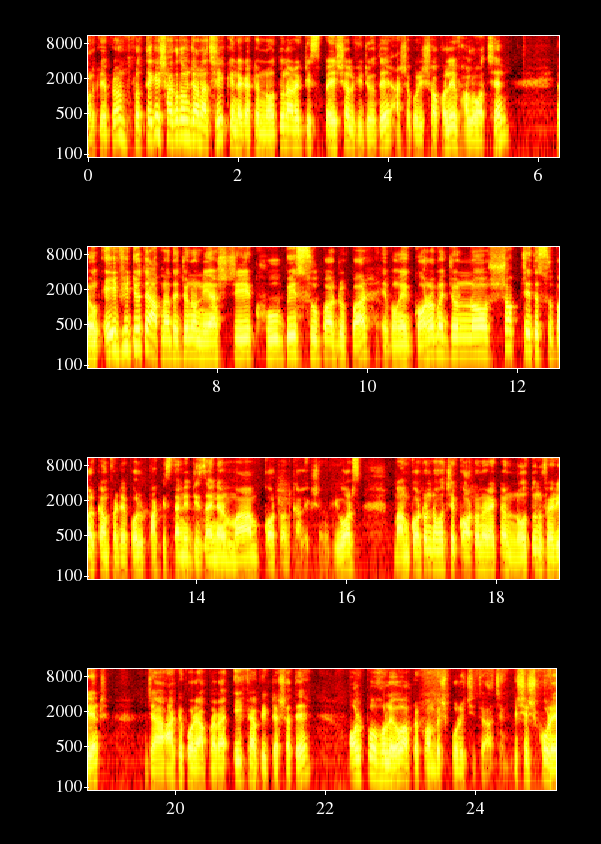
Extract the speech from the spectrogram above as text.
আলাইকুম এপ্রন প্রত্যেকেই স্বাগতম জানাচ্ছি কেনাকাটার নতুন আরেকটি স্পেশাল ভিডিওতে। আশা করি সকলেই ভালো আছেন। এবং এই ভিডিওতে আপনাদের জন্য নিয়ে আসছি খুবই সুপার ডুপার এবং এই গরমের জন্য সবচেয়ে সুপার কমফোর্টেবল পাকিস্তানি ডিজাইনার মাম কটন কালেকশন ভিউয়ার্স মাম কটনটা হচ্ছে কটনের একটা নতুন ভেরিয়েন্ট যা আগে পরে আপনারা এই ফ্যাব্রিকটার সাথে অল্প হলেও আপনার কম বেশ পরিচিত আছেন। বিশেষ করে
